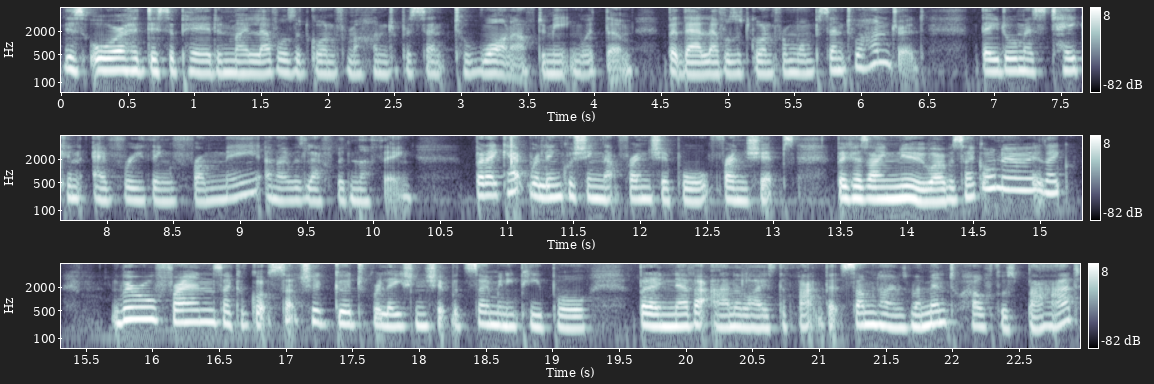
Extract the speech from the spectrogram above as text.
this aura had disappeared and my levels had gone from 100% to 1 after meeting with them, but their levels had gone from 1% to 100. They'd almost taken everything from me and I was left with nothing. But I kept relinquishing that friendship or friendships because I knew I was like, oh no, like we're all friends. Like, I've got such a good relationship with so many people, but I never analyzed the fact that sometimes my mental health was bad,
